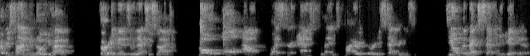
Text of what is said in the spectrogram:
Every time you know you have 30 minutes of an exercise, Go all out. Bust your ass for that entire 30 seconds. Deal with the next set when you get there.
